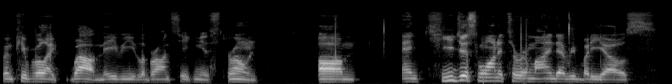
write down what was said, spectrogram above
When people were like, "Wow, maybe LeBron's taking his throne," um, and he just wanted to remind everybody else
